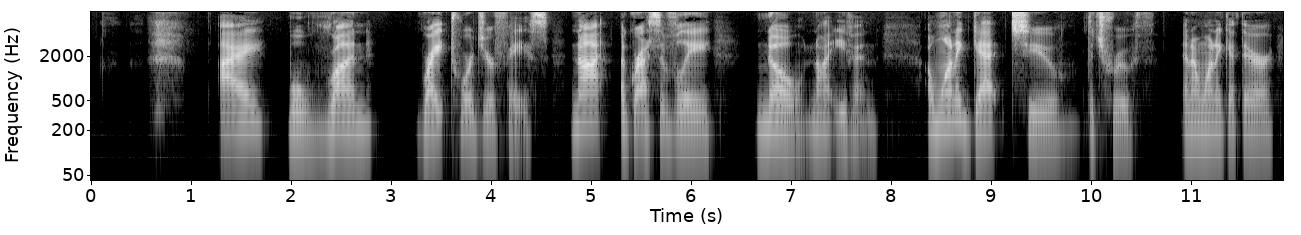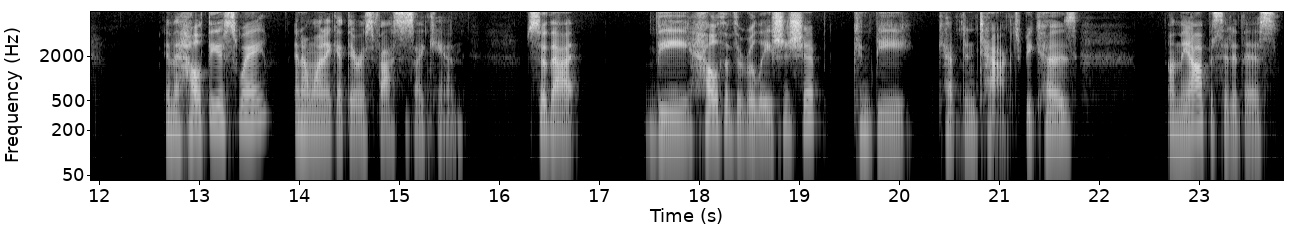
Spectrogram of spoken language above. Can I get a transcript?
I will run right towards your face. Not aggressively. No, not even. I want to get to the truth and I want to get there in the healthiest way and I want to get there as fast as I can. so that the health of the relationship can be kept intact because on the opposite of this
